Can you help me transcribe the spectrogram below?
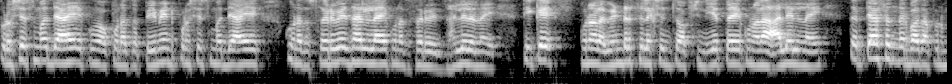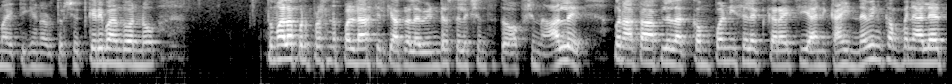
प्रोसेसमध्ये आहे किंवा कोणाचं पेमेंट प्रोसेसमध्ये आहे कोणाचा सर्वे झालेला आहे कोणाचा सर्वे झालेला नाही. ठीक आहे? कोणाला वेंडर सिलेक्शनचं ऑप्शन येत आहे कोणाला आलेलं नाही. तर त्या संदर्भात आपण माहिती घेणार तर शेतकरी बांधवांनो तुम्हाला पण प्रश्न पडला असेल की आपल्याला वेंडर सिलेक्शनचं तर ऑप्शन आलं आहे पण आता आपल्याला कंपनी सिलेक्ट करायची आणि काही नवीन कंपन्या आल्या आहेत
